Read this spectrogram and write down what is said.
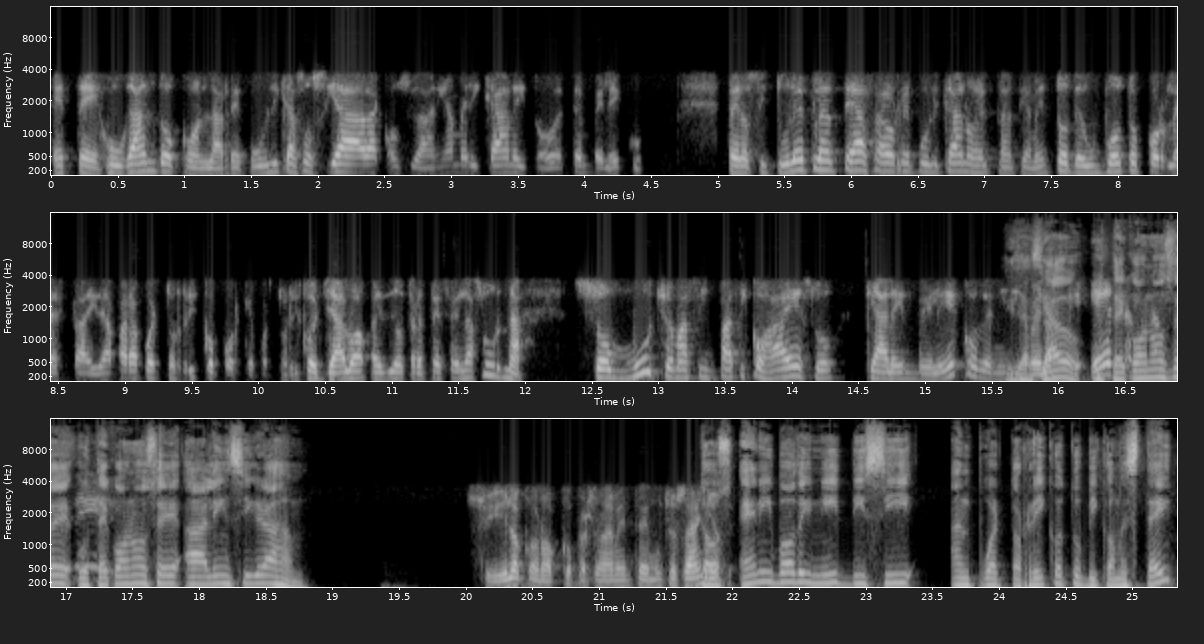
este, jugando con la República Asociada, con ciudadanía americana y todo este embeleco. Pero si tú le planteas a los republicanos el planteamiento de un voto por la estadidad para Puerto Rico, porque Puerto Rico ya lo ha pedido tres veces en las urnas, son mucho más simpáticos a eso que al embeleco de Nidia ¿usted conoce, ¿usted conoce a Lindsey Graham? Sí, lo conozco personalmente de muchos años. Does anybody need DC and Puerto Rico to become a state?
